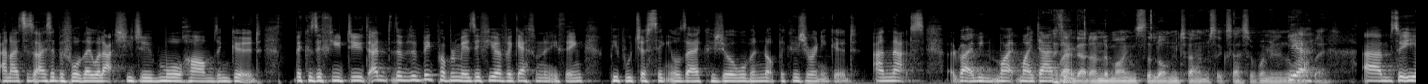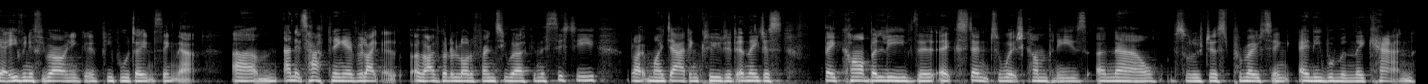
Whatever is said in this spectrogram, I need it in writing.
And as I said before, they will actually do more harm than good because if you do, and the, the big problem is if you ever get on anything, people just think you're there because you're a woman, not because you're any good. And that's. I mean, my my dad. I think worked- that undermines the long term success of women in the yeah. workplace. Um, so yeah, even if you are any good, people don't think that. Um, and it's happening every like uh, I've got a lot of friends who work in the city, like my dad included, and they just they can't believe the extent to which companies are now sort of just promoting any woman they can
